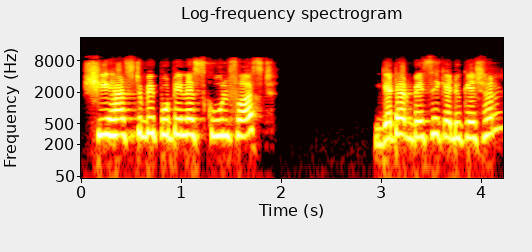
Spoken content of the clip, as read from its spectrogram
She has to be put in a school first, get her basic education,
